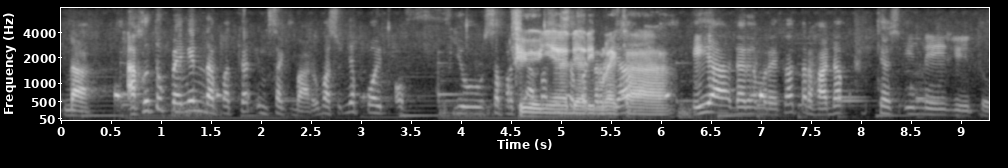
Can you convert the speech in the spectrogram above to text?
Nah, aku tuh pengen dapatkan insight baru, maksudnya point of view seperti apa View-nya sih dari mereka. Iya, dari mereka terhadap case ini gitu.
